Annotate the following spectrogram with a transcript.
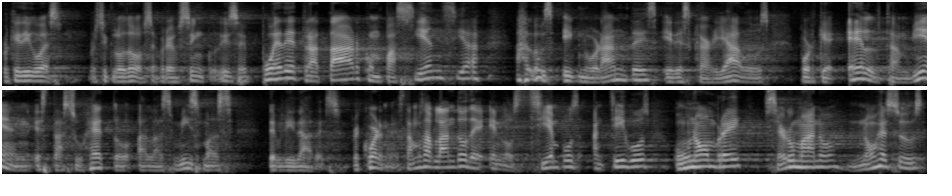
¿Por qué digo eso? Versículo 2, Hebreos 5, dice, puede tratar con paciencia a los ignorantes y descarriados, porque Él también está sujeto a las mismas debilidades. Recuerden, estamos hablando de en los tiempos antiguos, un hombre, ser humano, no Jesús,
